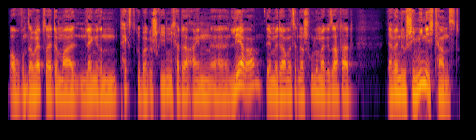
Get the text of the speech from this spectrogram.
auf unserer Webseite mal einen längeren Text drüber geschrieben. Ich hatte einen äh, Lehrer, der mir damals in der Schule mal gesagt hat, ja, wenn du Chemie nicht kannst,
